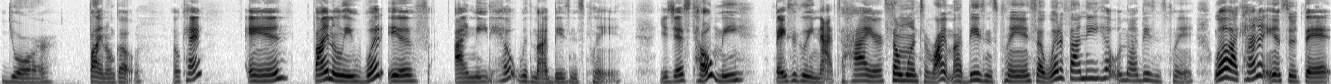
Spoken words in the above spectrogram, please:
your final goal okay and finally what if I need help with my business plan. You just told me basically not to hire someone to write my business plan. So what if I need help with my business plan? Well, I kind of answered that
